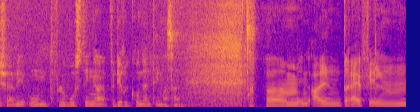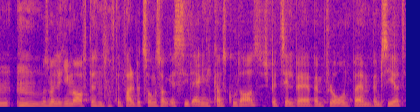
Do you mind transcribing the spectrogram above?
Scheibi und Flo Wustinger, für die Rückrunde ein Thema sein? Ähm, in allen drei Fällen muss man immer auf den, auf den Fall bezogen sagen, es sieht eigentlich ganz gut aus, speziell bei, beim Flo und beim, beim Siad.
